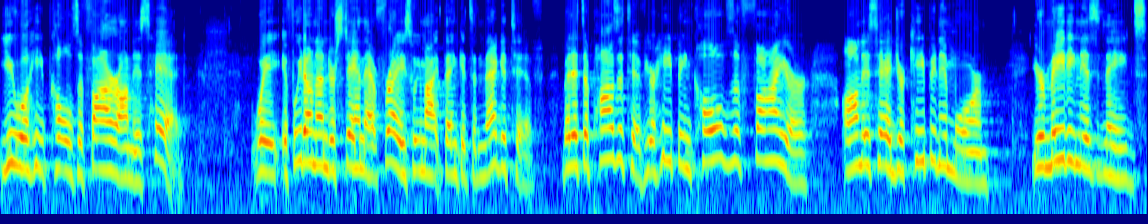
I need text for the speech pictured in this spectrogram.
you will heap coals of fire on his head. We, if we don't understand that phrase, we might think it's a negative, but it's a positive. You're heaping coals of fire on his head, you're keeping him warm, you're meeting his needs,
